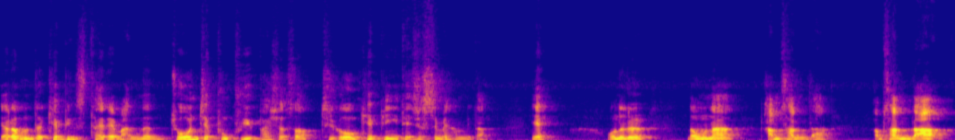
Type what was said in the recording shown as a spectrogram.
여러분들 캠핑 스타일에 맞는 좋은 제품 구입하셔서 즐거운 캠핑이 되셨으면 합니다. 예, 오늘은 너무나 감사합니다. 감사합니다.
